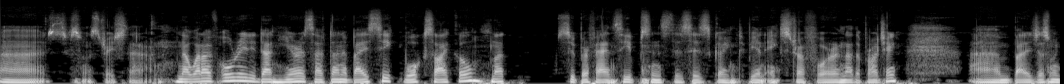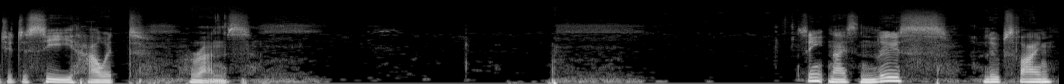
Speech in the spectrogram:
Uh, just want to stretch that out. Now what I've already done here is I've done a basic walk cycle, not super fancy since this is going to be an extra for another project. Um, but I just want you to see how it runs. See, nice and loose, loops fine.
